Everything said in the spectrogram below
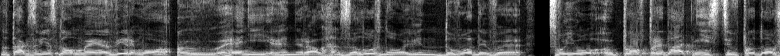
Ну так, звісно, ми віримо е, в геній генерала Залужного. Він доводив е, свою е, профпридатність впродовж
